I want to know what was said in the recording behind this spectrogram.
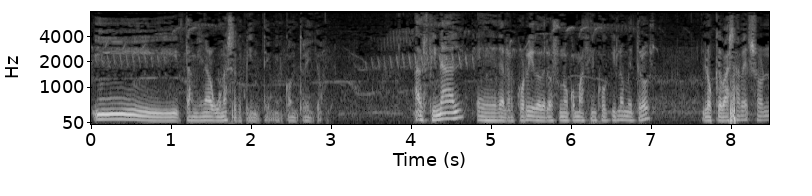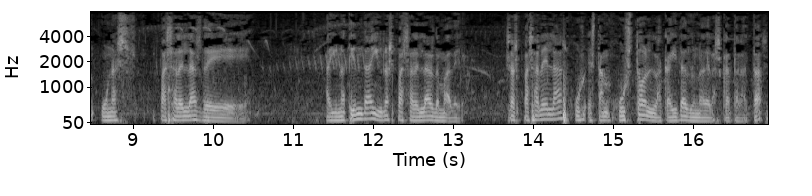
y también alguna serpiente me encontré yo. Al final eh, del recorrido de los 1,5 kilómetros, lo que vas a ver son unas pasarelas de... Hay una tienda y unas pasarelas de madera. Esas pasarelas están justo en la caída de una de las cataratas.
